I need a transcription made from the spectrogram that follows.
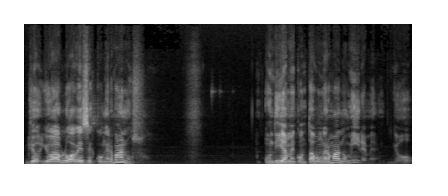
Yo, yo hablo a veces con hermanos. Un día me contaba un hermano, míreme, yo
